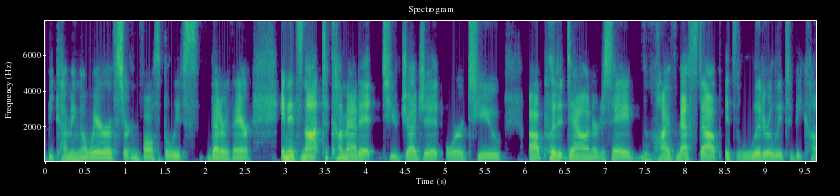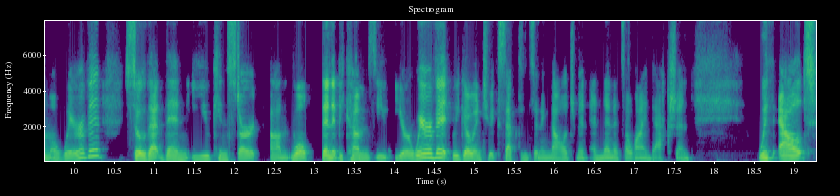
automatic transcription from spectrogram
becoming aware of certain false beliefs that are there. And it's not to come at it to judge it or to uh, put it down or to say, I've messed up. It's literally to become aware of it so that then you can start, um, well, then it becomes you, you're aware of it. We go into acceptance and acknowledgement, and then it's aligned action. Without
